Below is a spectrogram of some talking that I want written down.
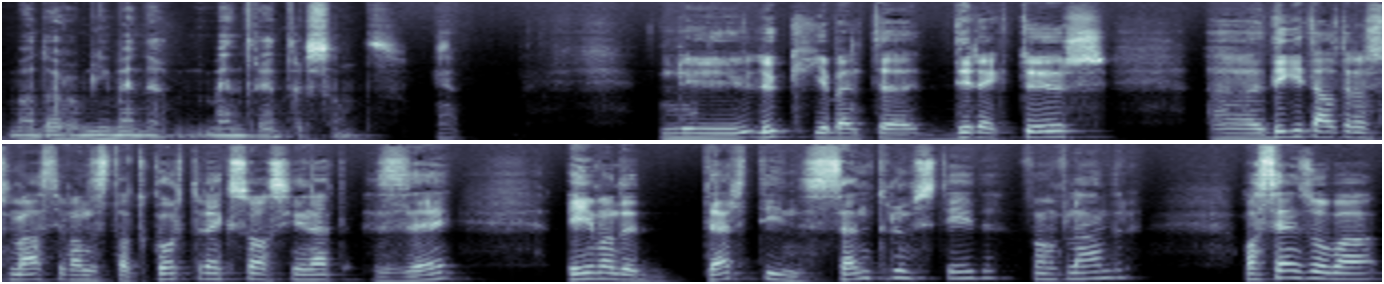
maar daarom niet minder, minder interessant. Ja. Nu, Luc, je bent de directeur digitaal transformatie van de stad Kortrijk, zoals je net zei een van de dertien centrumsteden van Vlaanderen. Wat zijn zo wat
